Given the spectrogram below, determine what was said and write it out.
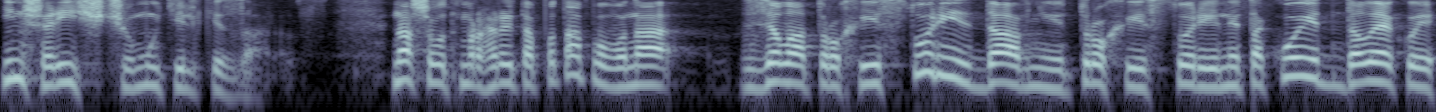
Інша річ, чому тільки зараз. Наша от Маргарита Потапова, вона взяла трохи історії давньої, трохи історії не такої далекої,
